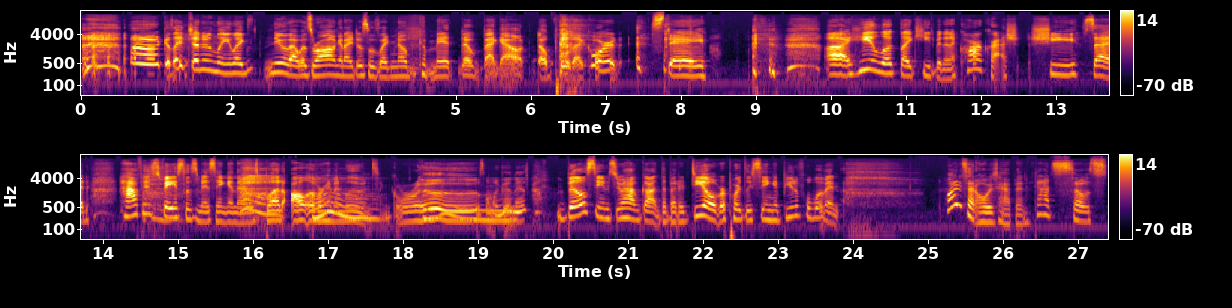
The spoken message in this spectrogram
Uh, because I genuinely like knew that was wrong, and I just was like, "No, commit, don't back out, don't pull that cord, stay." Uh, he looked like he'd been in a car crash. She said half his face was missing and there was blood all over him and wounds. Gross. Oh my goodness. Bill seems to have got the better deal, reportedly seeing a beautiful woman. Why does that always happen? That's so. s-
